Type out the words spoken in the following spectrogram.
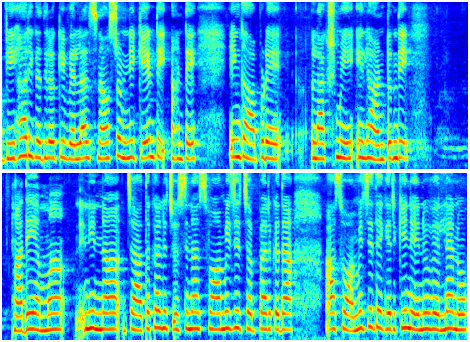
విహారీ గదిలోకి వెళ్ళాల్సిన అవసరం నీకేంటి? అంటే ఇంకా అప్పుడే లక్ష్మి ఇలా అంటుంది. అదే అమ్మ నిన్న జాతకాలు చూసిన స్వామీజీ చెప్పారు కదా ఆ స్వామీజీ దగ్గరికి నేను వెళ్ళాను.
